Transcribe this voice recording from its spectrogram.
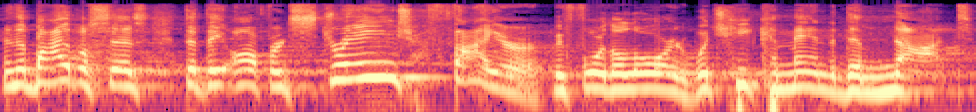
And the Bible says that they offered strange fire before the Lord, which he commanded them not.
